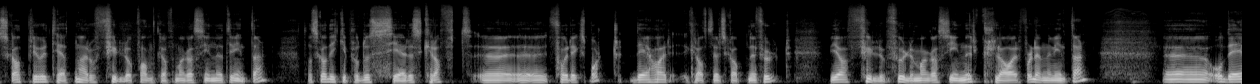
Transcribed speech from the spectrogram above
skal prioriteten være å fylle opp vannkraftmagasinene til vinteren. Da skal det ikke produseres kraft uh, for eksport. Det har kraftselskapene fulgt. Vi har fulle, magasiner klar for denne vinteren. Uh, og det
